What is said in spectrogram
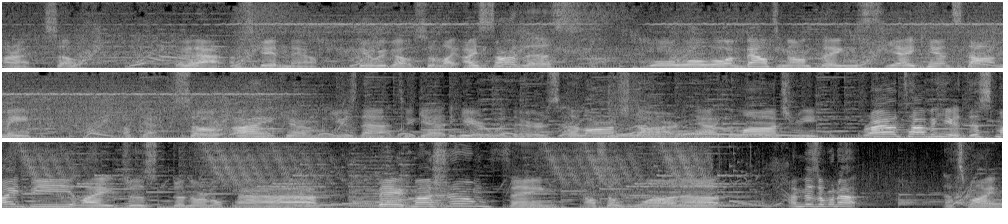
Alright, so, look at that. I'm skating now. Here we go. So, like, I saw this. Whoa, whoa, whoa, I'm bouncing on things. Yeah, you can't stop me. Okay, so I can use that to get here where there's a launch star. Yeah, I can launch me right on top of here. This might be like just the normal path. Big mushroom thing. Also one up. I'm missing one up. That's fine,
